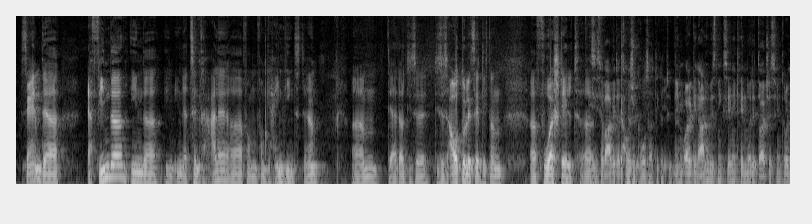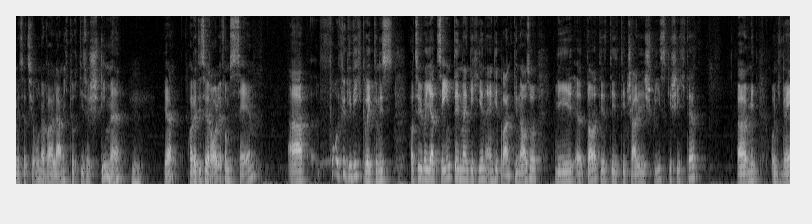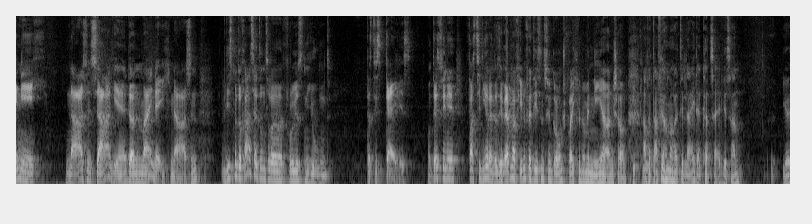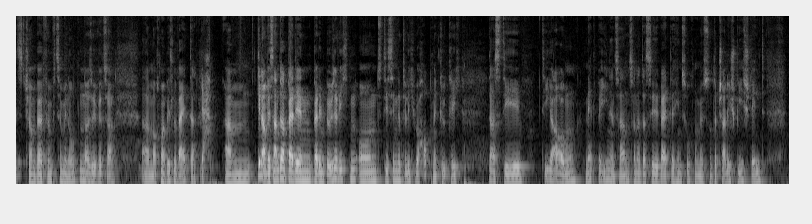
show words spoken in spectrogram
Sam, der Erfinder in der, in, der Zentrale äh, vom, vom Geheimdienst, ja, ähm, der da diese, dieses Auto letztendlich dann äh, vorstellt. Äh, Das ist aber auch wieder ganz ein Beispiel- großartiger Typ. Im Original habe ich es nicht gesehen, ich kenne nur die deutsche Synchronisation, aber allein nicht durch diese Stimme, Hm. ja, hat er diese Rolle vom Sam äh, voll viel Gewicht gekriegt und ist, hat sich über Jahrzehnte in mein Gehirn eingebrannt. Genauso wie äh, da die, die, die Charlie Spieß-Geschichte äh, mit und wenn ich Nasen sage, dann meine ich Nasen. Wissen wir doch auch seit unserer frühesten Jugend, dass das geil ist. Und das finde ich faszinierend. Also, wir werden auf jeden Fall diesen Synchronsprecher nochmal näher anschauen. Aber dafür haben wir heute leider keine Zeit. Wir sind jetzt schon bei 15 Minuten. Also, ich würde sagen, äh, machen wir ein bisschen weiter. Ja. Ähm, genau, wir sind da bei den, bei den Bösewichten und die sind natürlich überhaupt nicht glücklich, dass die Tigeraugen nicht bei ihnen sind, sondern dass sie weiterhin suchen müssen. Und der Charlie Spieß stellt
